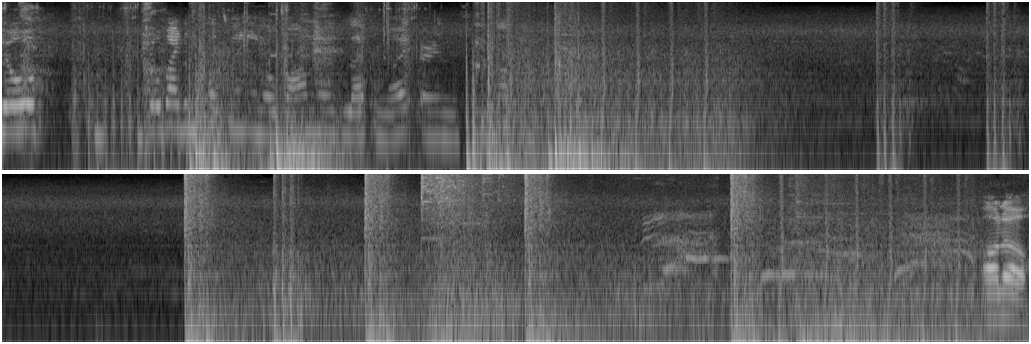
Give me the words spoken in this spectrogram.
Joe Joe Biden's husband and Obama's left nut are in the same building. Oh no.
